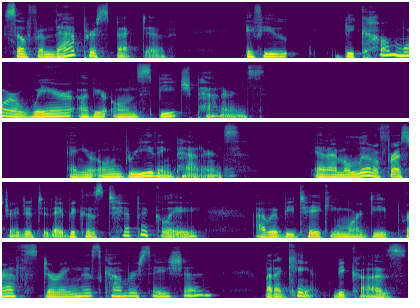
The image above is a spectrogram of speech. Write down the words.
So, from that perspective, if you become more aware of your own speech patterns and your own breathing patterns, and I'm a little frustrated today because typically I would be taking more deep breaths during this conversation but I can't because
